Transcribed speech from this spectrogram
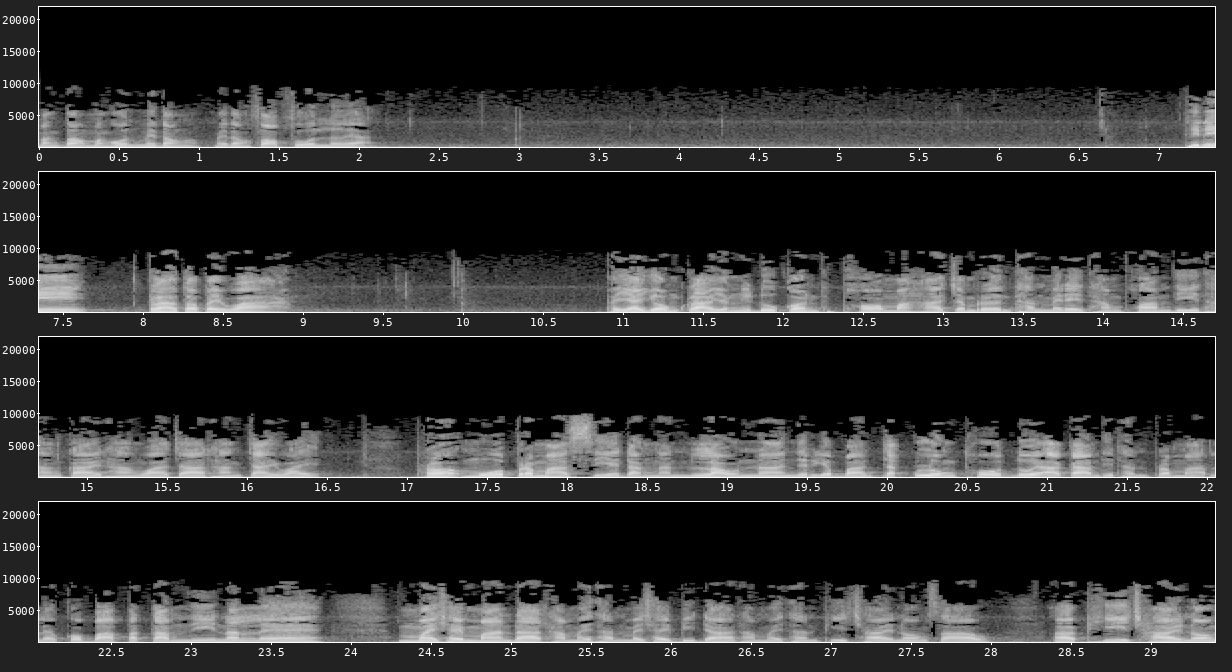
บางต้องบางคนไม่ต้องไม่ต้องสอบสวนเลยอะ่ะทีนี้กล่าวต่อไปว่า พญายมกล่าวอย่างนี้ดูก่อนพ่อมหาจำเริญท่านไม่ได้ทำความดีทางกายทางวาจาทางใจไว้ เพราะมัวประมาทเสียดังนั้น เหล่านานยบาลจักลงโทษโดยอาการที่ท่านประมาท แล้วก็บาปรกรรมนี้นั่นแหละไม่ใช่มารดาทำให้ท่าน ไม่ใช่บิดาทำให้ท่านพี่ชายน้องสาวพี่ชายน้อง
